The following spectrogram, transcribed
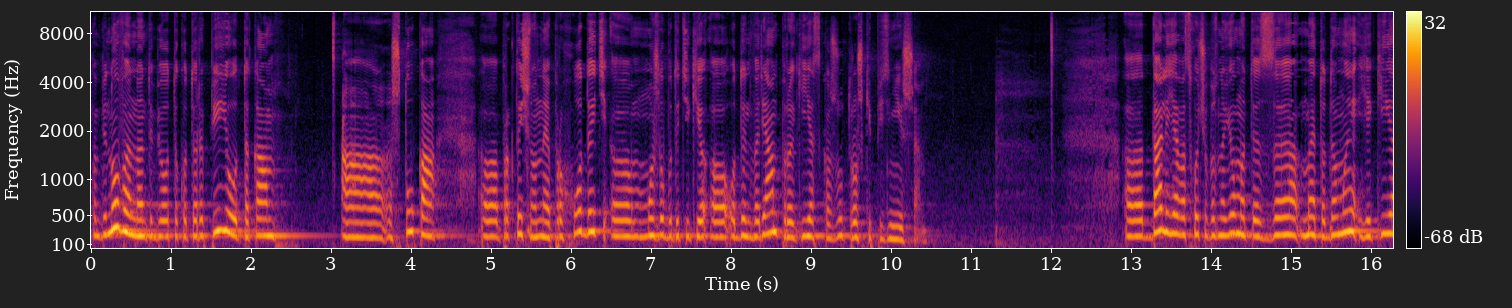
комбінованою антибіотикотерапією така штука е, практично не проходить. Е, Може бути тільки е, один варіант, про який я скажу трошки пізніше. Далі я вас хочу познайомити з методами, які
